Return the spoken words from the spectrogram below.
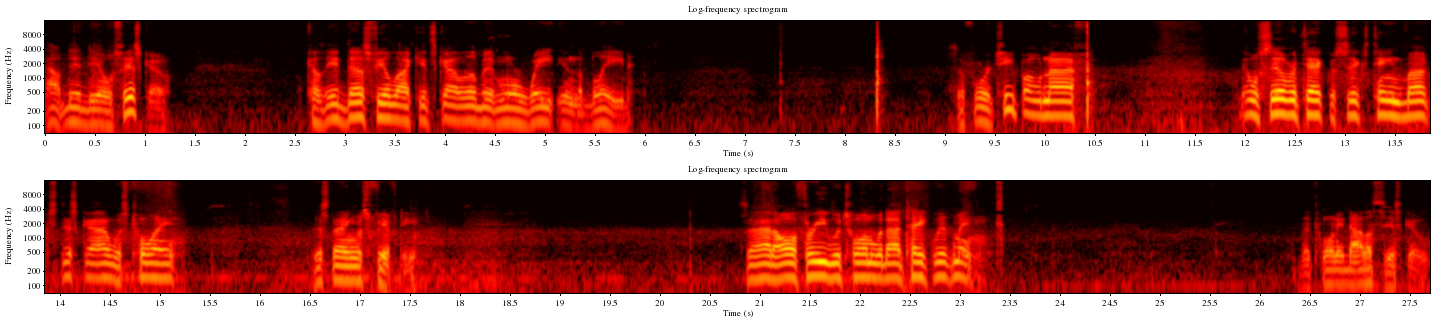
outdid the old SZCO because it does feel like it's got a little bit more weight in the blade. So for a cheap old knife, the old Silvertech was 16 bucks. This guy was 20. This thing was 50. So out of all three, which one would I take with me? The $20 SZCO.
